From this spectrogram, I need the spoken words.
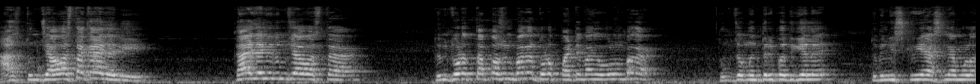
आज तुमची अवस्था काय झाली? काय झाली तुमची अवस्था? तुम्ही थोडं तपासून बघा थोडं पाठीमागे वळून बघा. तुमचं मंत्रिपद गेलंय तुम्ही निष्क्रिय असल्यामुळं.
